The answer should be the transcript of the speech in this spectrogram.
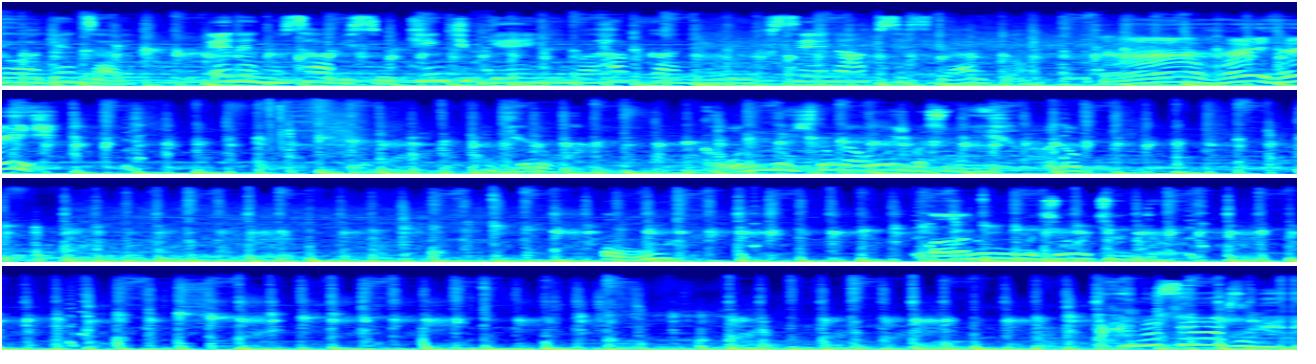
城は現在エデンのサービスを緊急原因はハッカーによる不正なアクセスであると。ああはいはい。けどこんな人が多い場所にあのん？あのお嬢ちゃんと。この騒ぎは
